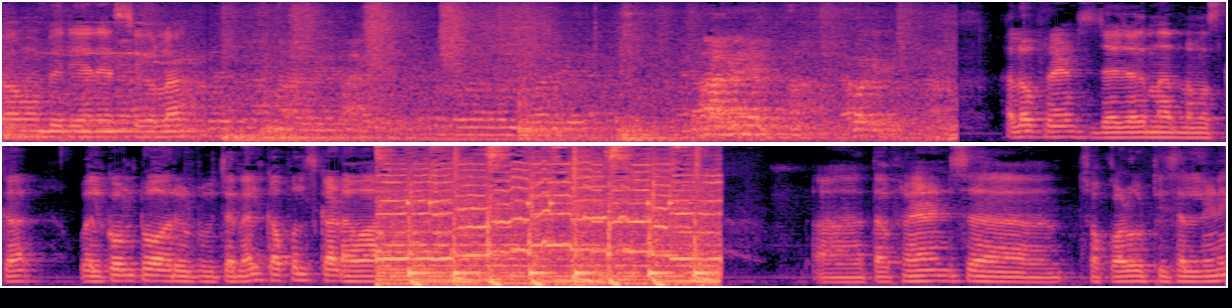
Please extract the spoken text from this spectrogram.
ତ ଆମ ବିରିୟାନୀ ଆସିଗଲା ହ୍ୟାଲୋ ଫ୍ରେଣ୍ଡସ୍ ଜୟ ଜଗନ୍ନାଥ ନମସ୍କାର welcome to our YouTube channel couples କାଢ଼ାବା ତ ଫ୍ରେଣ୍ଡସ୍ ସକାଳୁ ଉଠି ସାରିଲିଣି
